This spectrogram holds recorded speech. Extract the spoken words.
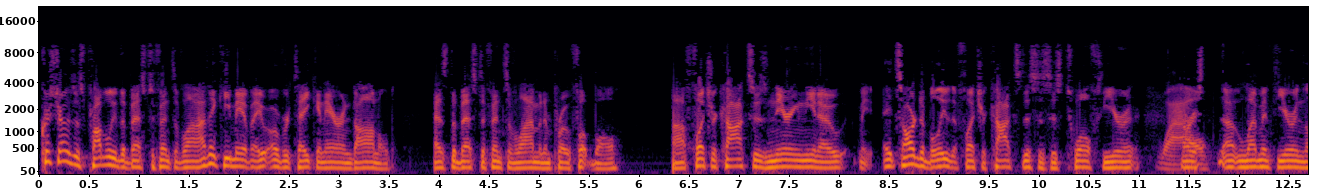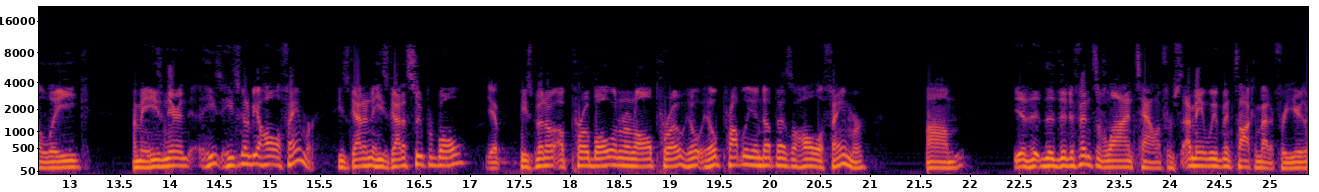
Chris Jones is probably the best defensive line. I think he may have overtaken Aaron Donald as the best defensive lineman in pro football. Uh, Fletcher Cox is nearing, you know, I mean, it's hard to believe that Fletcher Cox, this is his 12th year, wow. or 11th year in the league. I mean, he's nearing, he's, he's going to be a Hall of Famer. He's got an, he's got a Super Bowl. Yep. He's been a, a Pro Bowler and an All Pro. He'll, he'll probably end up as a Hall of Famer. Um, yeah, the, the, the, defensive line talent from, I mean, we've been talking about it for years.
